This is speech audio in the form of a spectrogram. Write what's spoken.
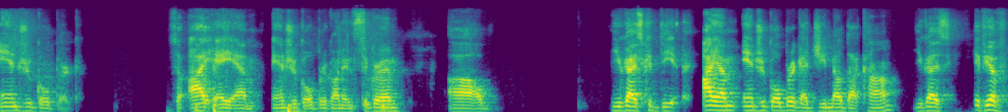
Andrew Goldberg. So I am Andrew Goldberg on Instagram. Um, you guys could de- I am Andrew Goldberg at gmail.com. You guys, if you have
